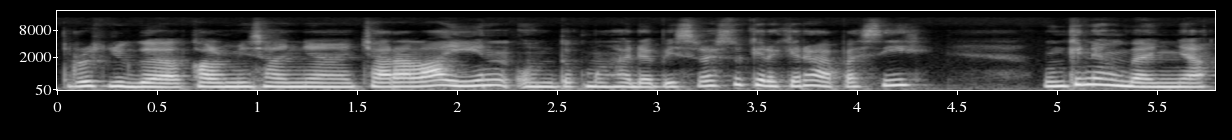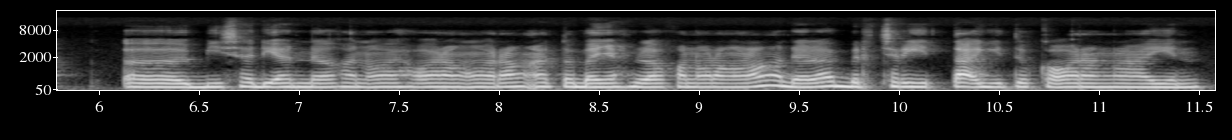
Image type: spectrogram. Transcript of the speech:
Terus juga kalau misalnya cara lain untuk menghadapi stres tuh kira-kira apa sih? Mungkin yang banyak uh, bisa diandalkan oleh orang-orang atau banyak dilakukan orang-orang adalah bercerita gitu ke orang lain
